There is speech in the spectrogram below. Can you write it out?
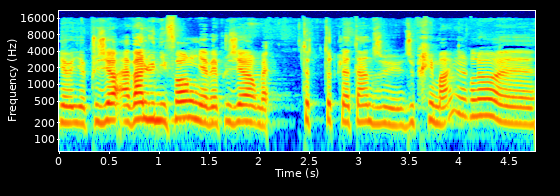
il, y, a, plusieurs. Avant l'uniforme, il y avait plusieurs. Ben, tout, le temps du, du primaire, là. Euh,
